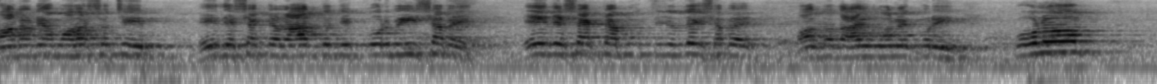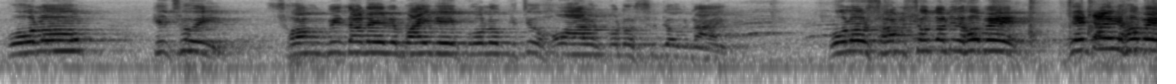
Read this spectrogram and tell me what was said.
মাননীয় মহাসচিব, এই দেশে একটা রাজনৈতিক কর্মী হিসাবে, এই দেশে একটা মুক্তিযোদ্ধা হিসাবে অন্তত আমি মনে করি, কোনো কোনো কিছুই সংবিধানের বাইরে কোনো কিছু হওয়ার কোনো সুযোগ নাই। কোনো সংশোধনী হবে, যেটাই হবে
